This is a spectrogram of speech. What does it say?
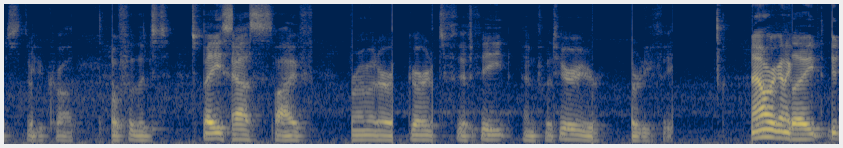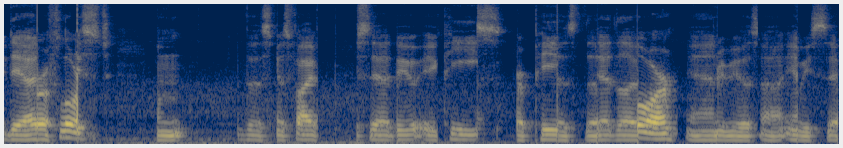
is 30 across. So for the space S 5 perimeter girder 50 feet and for interior 30 feet. Now we're going to calculate two dead for a floorist. Um, this is 5 said do a piece or P is the dead load floor and previous uh, and we said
